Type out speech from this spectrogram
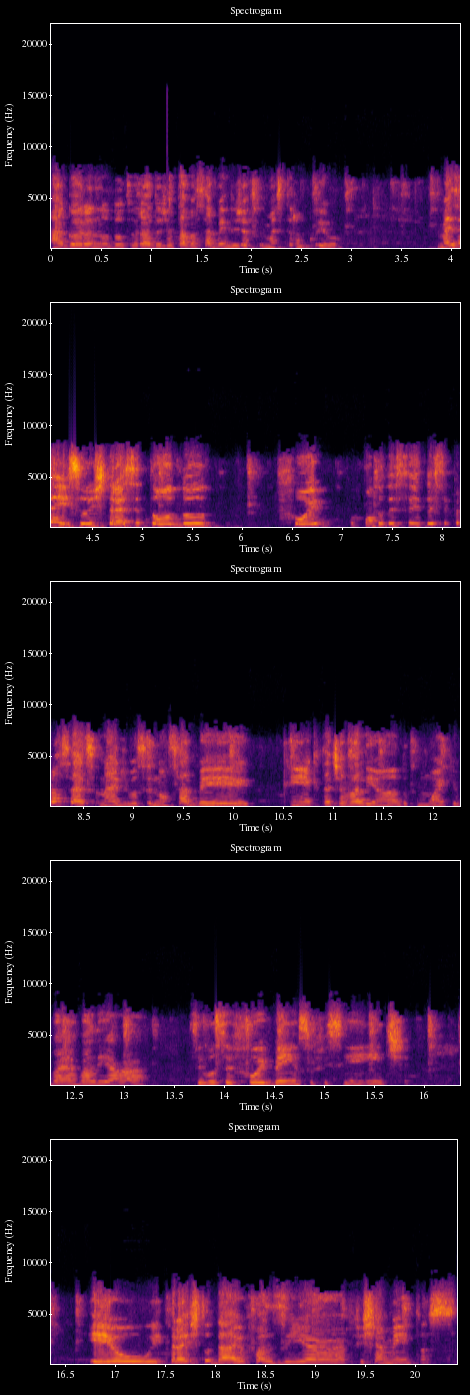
Agora no doutorado eu já estava sabendo e já fui mais tranquilo. Mas é isso, o estresse todo foi por conta desse, desse processo, né? De você não saber quem é que está te avaliando, como é que vai avaliar, se você foi bem o suficiente. Eu, para estudar, eu fazia fichamentos,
